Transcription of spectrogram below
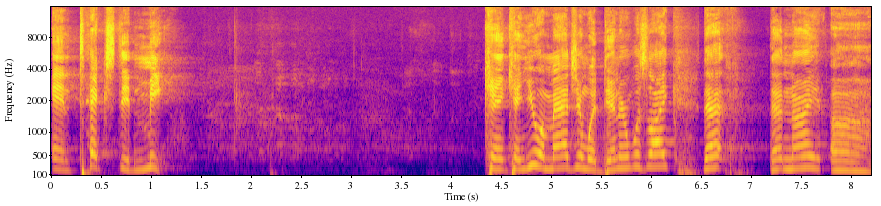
and texted me. Can, can you imagine what dinner was like that, that night? Uh,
